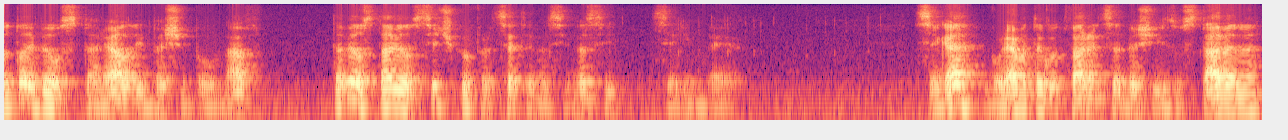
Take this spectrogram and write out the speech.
Но той бе остарял и беше болнав, да бе оставил всичко в ръцете на сина си, Селим. Сега голямата готварница беше изоставена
